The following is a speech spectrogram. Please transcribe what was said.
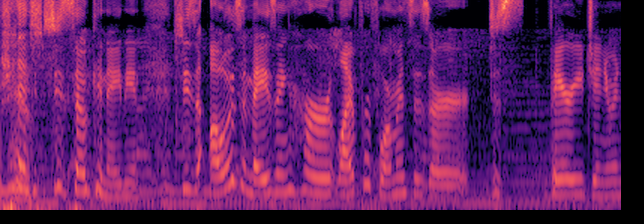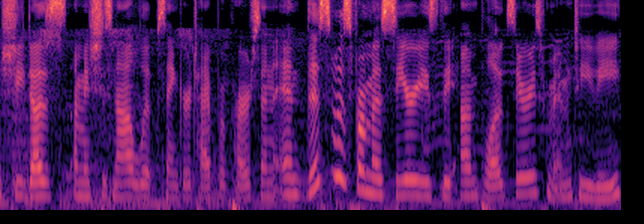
yeah she is She's so Canadian. She's always amazing. Her live performances are just very genuine. She does, I mean, she's not a lip syncer type of person. And this was from a series, the Unplugged series from MTV,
